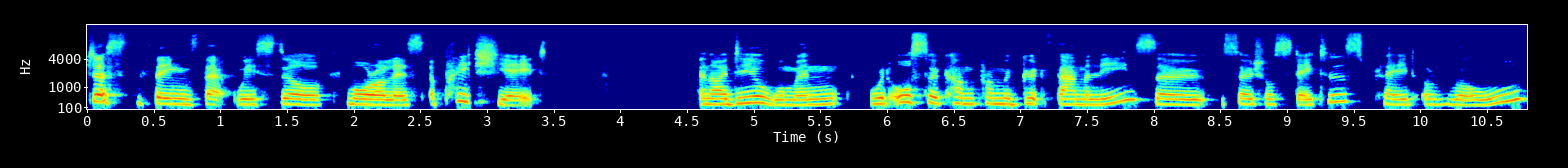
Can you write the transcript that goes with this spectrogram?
just the things that we still more or less appreciate. An ideal woman would also come from a good family, so social status played a role.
